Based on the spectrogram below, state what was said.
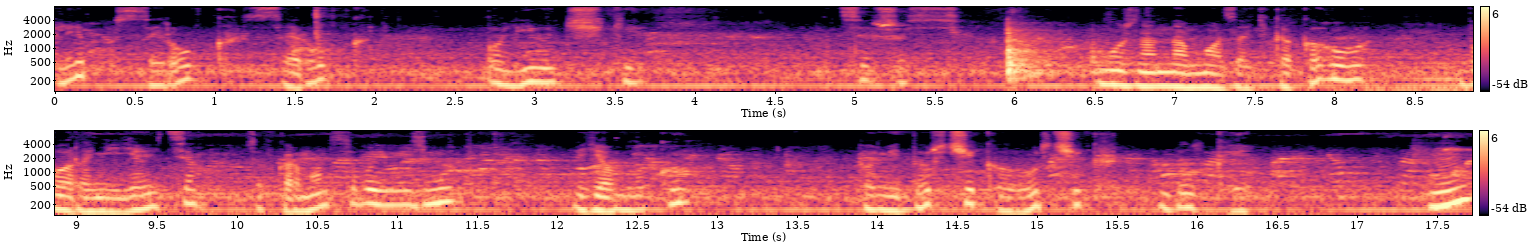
Хліб, сирок, сирок, олівочки. Це щось можна намазати какао, варені яйця. Це в карман з собою візьму. Яблуко, помідорчик, огурчик, булки. М?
